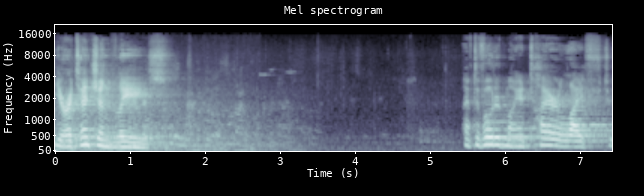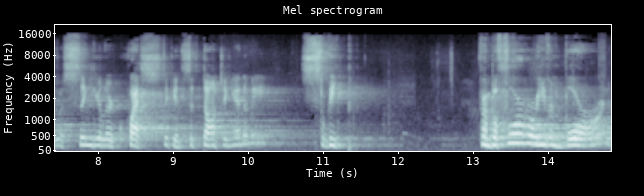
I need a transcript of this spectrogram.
Your attention, please. I've devoted my entire life to a singular quest against a daunting enemy sleep. From before we're even born,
